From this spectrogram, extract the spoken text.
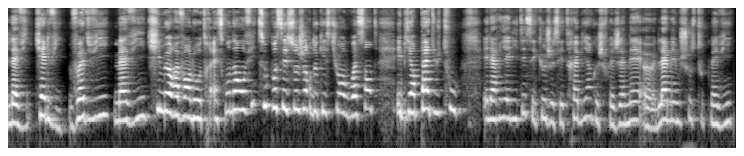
La vie, quelle vie? Votre vie, ma vie, qui meurt avant l'autre? Est-ce qu'on a envie de se poser ce genre de questions angoissantes? Eh bien pas du tout. Et la réalité c'est que je sais très bien que je ferai jamais euh, la même chose toute ma vie.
